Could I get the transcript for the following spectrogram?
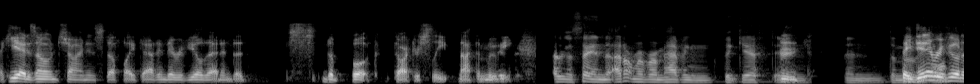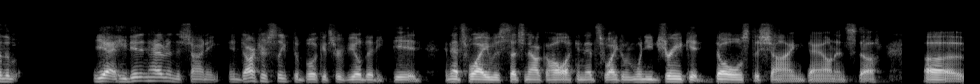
Like he had his own shine and stuff like that, and they reveal that in the the book Doctor Sleep, not the movie. I was gonna say, and I don't remember him having the gift in in the movie. They didn't reveal it in the. Yeah, he didn't have it in The Shining. In Doctor Sleep, the book, it's revealed that he did, and that's why he was such an alcoholic, and that's why when you drink, it dulls the shine down and stuff. Uh,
